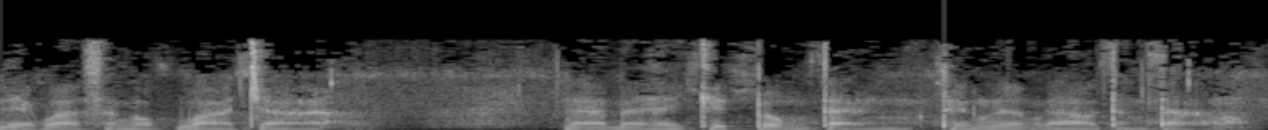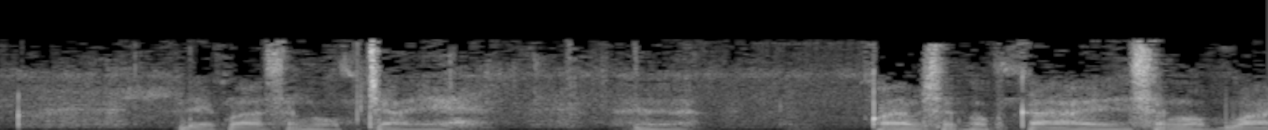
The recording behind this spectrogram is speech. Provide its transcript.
เรียกว่าสงบวาจา และไม่ให้คิดปรุงแต่งถึงเรื่องราวต่างๆ เรียกว่าสงบใจ ความสงบกาย สงบวา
